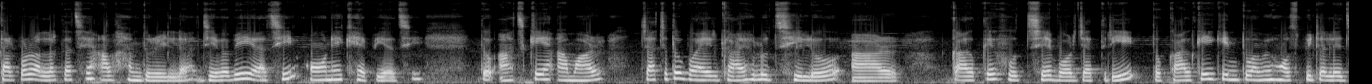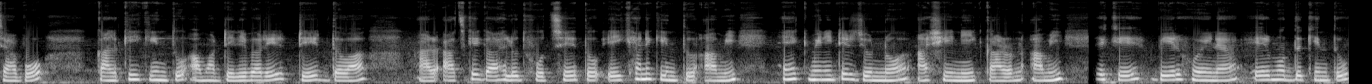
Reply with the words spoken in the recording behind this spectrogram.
তারপর আল্লাহর কাছে আলহামদুলিল্লাহ, যেভাবেই আছি, অনেক হ্যাপি আছি। তো আজকে আমার চাচাতো ভাইয়ের গায়ে হলুদ ছিল আর কালকে হচ্ছে বরযাত্রী, তো কালকেই কিন্তু আমি হসপিটালে যাব। কালকেই কিন্তু আমার ডেলিভারির ডেট দেওয়া। আর আজকে গায়ে হলুদ হচ্ছে, তো এইখানে কিন্তু আমি এক মিনিটের জন্য আসিনি, কারণ আমি থেকে বের হই না। এর মধ্যে কিন্তু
